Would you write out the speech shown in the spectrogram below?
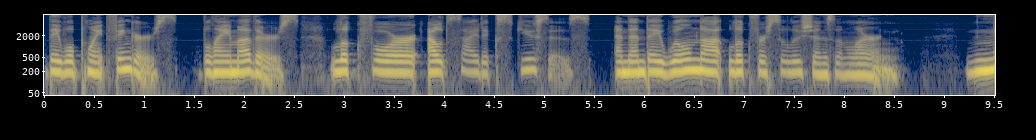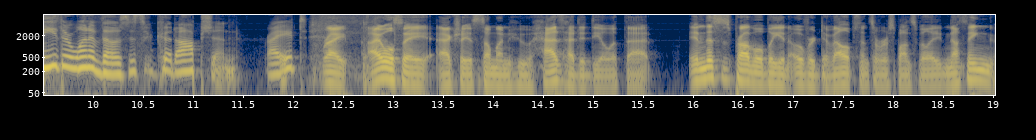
they will point fingers, blame others, look for outside excuses, and then they will not look for solutions and learn. Neither one of those is a good option, right? Right. I will say, actually, as someone who has had to deal with that, and this is probably an overdeveloped sense of responsibility, nothing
